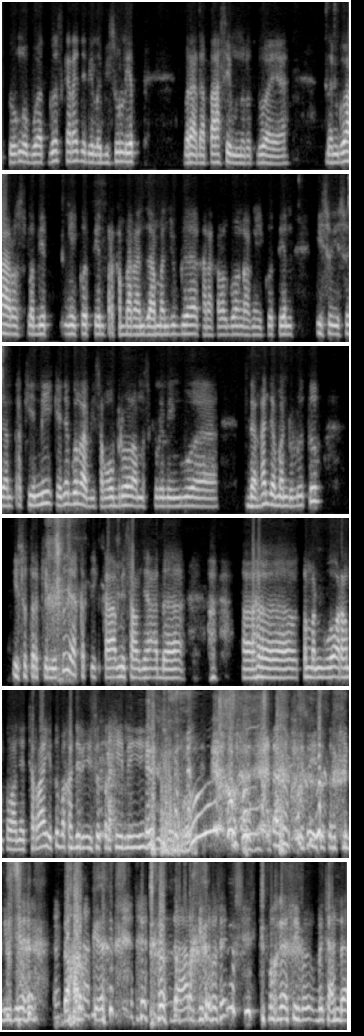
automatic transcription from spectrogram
gitu ngebuat gue sekarang jadi lebih sulit beradaptasi menurut gue ya. Dan gue harus lebih ngikutin perkembangan zaman juga karena kalau gue nggak ngikutin isu-isu yang terkini, kayaknya gue nggak bisa ngobrol sama sekeliling gue. Sedangkan zaman dulu tuh isu terkini tuh ya ketika misalnya ada eh, teman gue orang tuanya cerai itu bakal jadi isu terkini gitu. itu isu terkini dia Dark ya. dark gitu maksudnya mau sih bercanda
